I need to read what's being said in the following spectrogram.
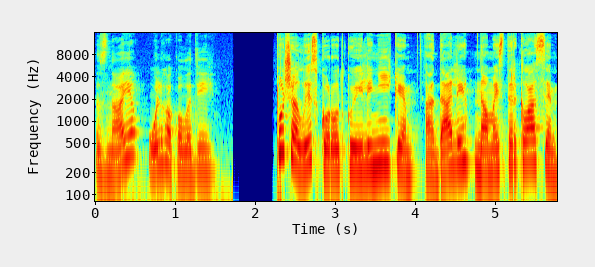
знає Ольга Колодій. Почали з короткої лінійки, а далі на майстер-класи.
